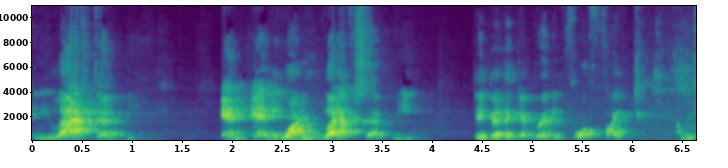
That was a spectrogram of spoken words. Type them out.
And he laughed at me. And anyone who laughs at me, they better get ready for a fight.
